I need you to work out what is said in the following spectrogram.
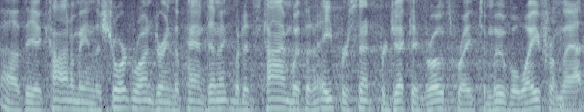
uh, the economy in the short run during the pandemic, but it's time with an 8% projected growth rate to move away from that.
